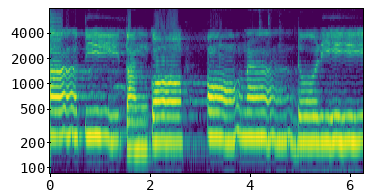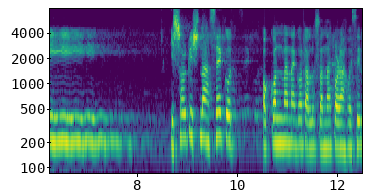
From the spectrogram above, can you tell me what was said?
আতি তাংক অনাদৰি। ঈশ্বৰ কৃষ্ণ আছে ক'ত? অকণমান আগত আলোচনা কৰা হৈছিল।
